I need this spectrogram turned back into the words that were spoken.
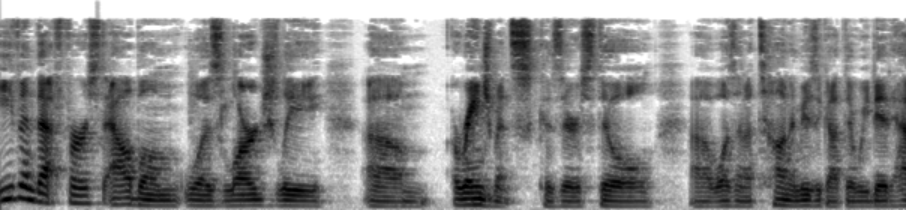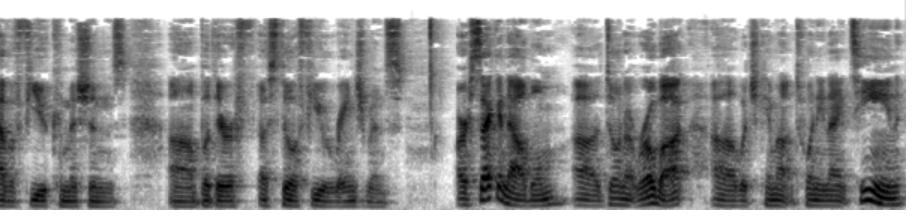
even that first album was largely um, arrangements because there still uh, wasn't a ton of music out there. We did have a few commissions, uh, but there are still a few arrangements. Our second album, uh, Donut Robot, uh, which came out in 2019,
